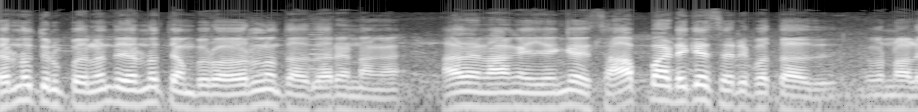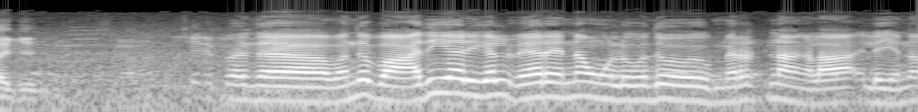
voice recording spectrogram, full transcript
இரநூத்தி முப்பதுலேருந்து இரநூத்தி ஐம்பது ரூபா வரலாம் தரேன் நாங்கள் அதை நாங்கள் எங்கள் சாப்பாட்டுக்கே சரி பத்தாது ஒரு நாளைக்கு. இப்போ இந்த வந்து அதிகாரிகள் வேற என்ன உங்களுக்கு வந்து மிரட்டினாங்களா? இல்லை என்ன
